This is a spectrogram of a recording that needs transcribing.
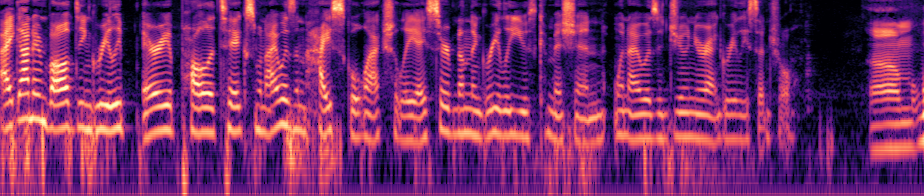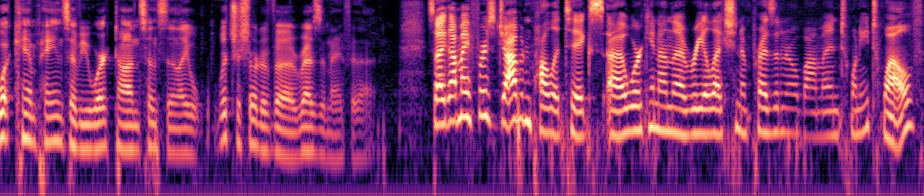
I got involved in Greeley area politics when I was in high school, actually. I served on the Greeley Youth Commission when I was a junior at Greeley Central. Um, what campaigns have you worked on since then? Like, what's your sort of uh, resume for that? So I got my first job in politics uh, working on the reelection of President Obama in 2012,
